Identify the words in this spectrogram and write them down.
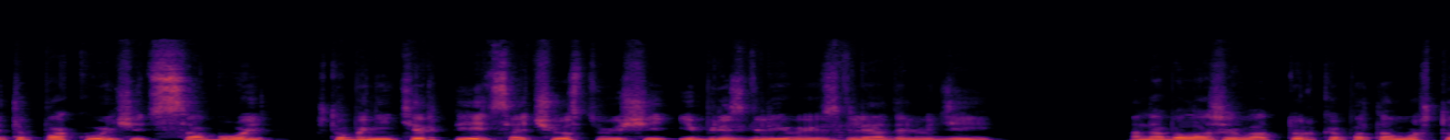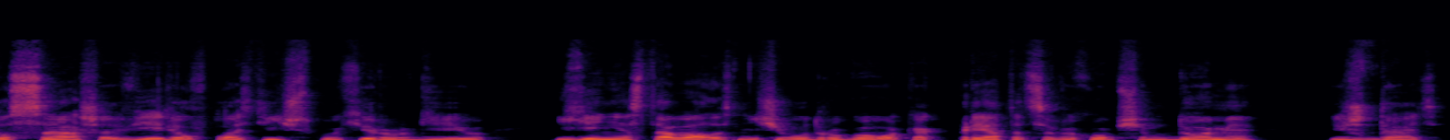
это покончить с собой, чтобы не терпеть сочувствующие и брезгливые взгляды людей. Она была жива только потому, что Саша верил в пластическую хирургию, и ей не оставалось ничего другого, как прятаться в их общем доме и ждать.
